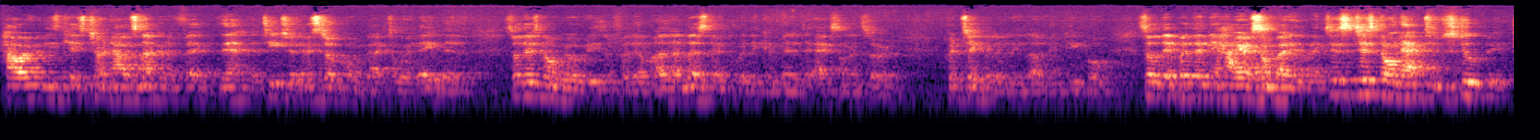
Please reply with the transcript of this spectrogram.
however these kids turn out, it's not gonna affect them, the teacher. They're still going back to where they live. So there's no real reason for them, unless they're really committed to excellence or particularly loving people. So they, but then they hire somebody like, just, just don't act too stupid.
